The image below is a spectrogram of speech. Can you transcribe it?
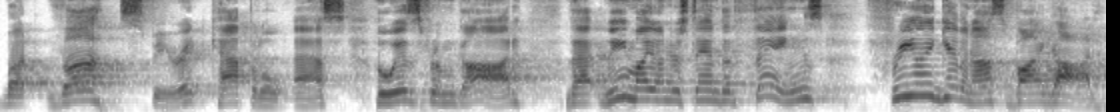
but the Spirit, capital S, who is from God, that we might understand the things freely given us by God.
